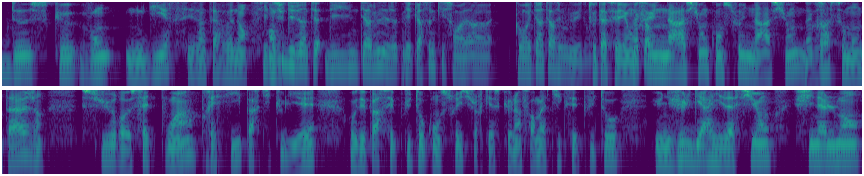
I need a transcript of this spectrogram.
de ce que vont nous dire ces intervenants. C'est une suite des, interviews des, personnes qui, sont, euh, qui ont été interviewées. Tout à fait. On fait une narration, construit une narration grâce au montage sur euh, sept points précis, particuliers. Au départ, c'est plutôt construit sur qu'est-ce que l'informatique, c'est plutôt une vulgarisation finalement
